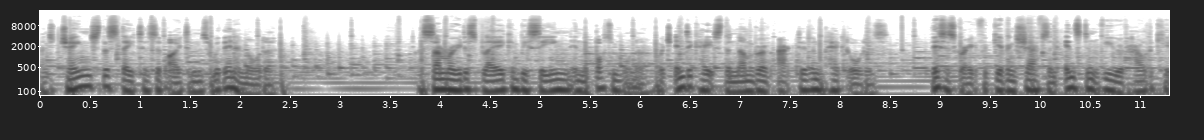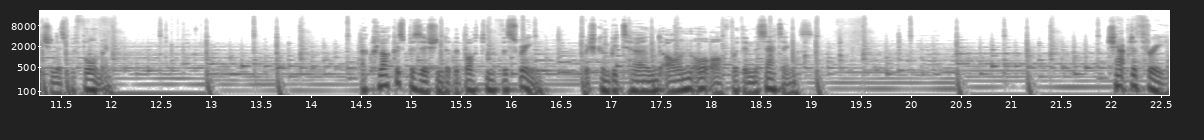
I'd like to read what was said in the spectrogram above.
and to change the status of items within an order. A summary display can be seen in the bottom corner which indicates the number of active and pegged orders. This is great for giving chefs an instant view of how the kitchen is performing. A clock is positioned at the bottom of the screen, which can be turned on or off within the settings. Chapter 3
